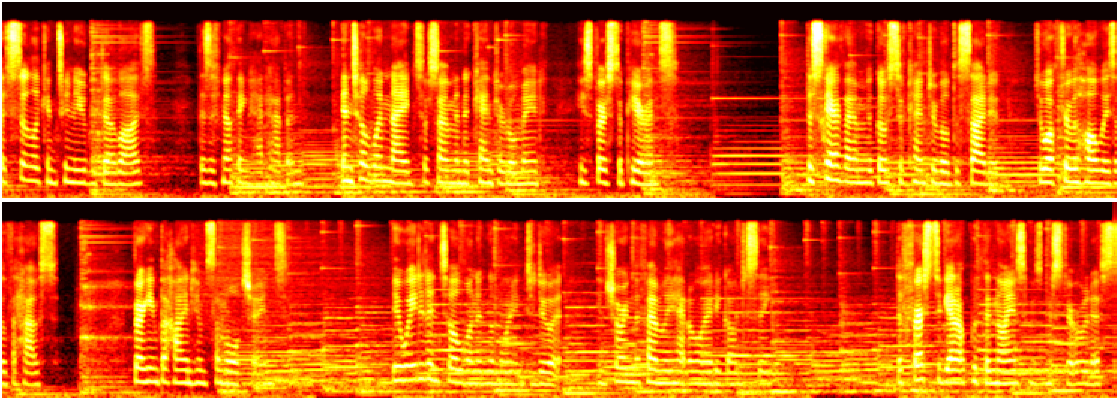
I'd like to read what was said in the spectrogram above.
They still continued with their lives, as if nothing had happened, until one night Sir Simon de Canterville made his first appearance. To scare them, the ghost of Canterville decided to walk through the hallways of the house, dragging behind him some old chains. He waited until one in the morning to do it, ensuring the family had already gone to sleep. The first to get up with the noise was Mr. Otis.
